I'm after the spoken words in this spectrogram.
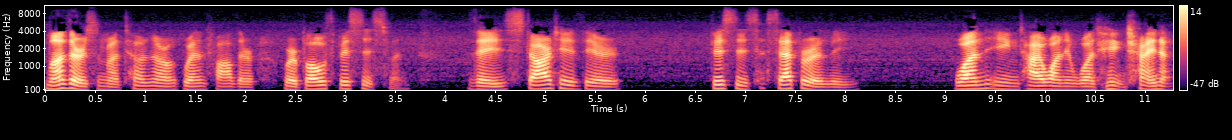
mother's maternal grandfather were both businessmen. They started their business separately, one in Taiwan and one in China,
